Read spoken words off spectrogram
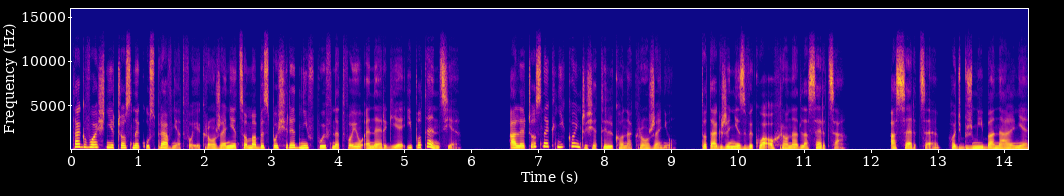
Tak właśnie czosnek usprawnia twoje krążenie, co ma bezpośredni wpływ na twoją energię i potencję. Ale czosnek nie kończy się tylko na krążeniu. To także niezwykła ochrona dla serca. A serce, choć brzmi banalnie,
